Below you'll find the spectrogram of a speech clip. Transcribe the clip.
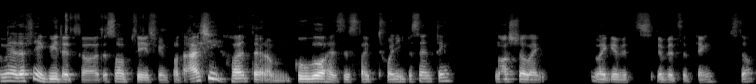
I mean, I definitely agree that uh, the sort of play is very important. I actually heard that um Google has this like twenty percent thing. Not sure like like if it's if it's a thing still.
